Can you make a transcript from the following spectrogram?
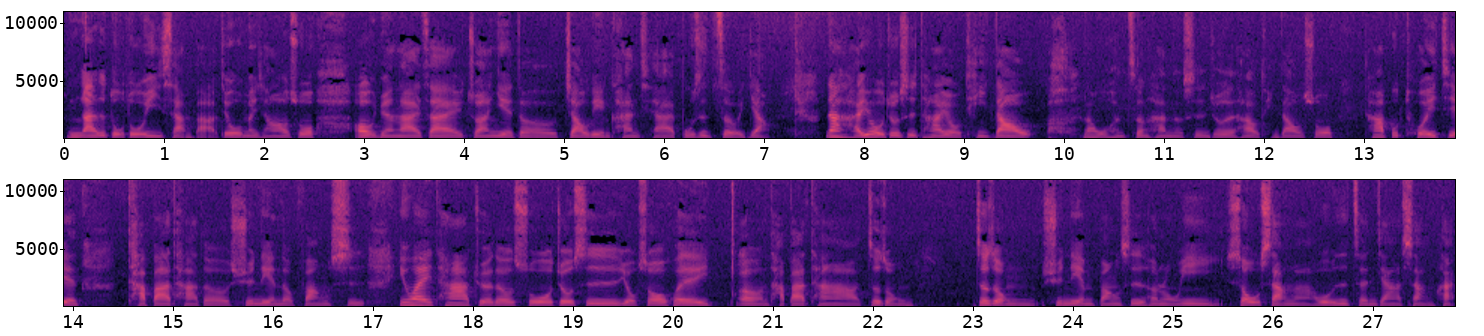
应该是多多益善吧，结果没想到说，哦，原来在专业的教练看起来不是这样。那还有就是他有提到，让我很震撼的事，就是他有提到说，他不推荐塔巴塔的训练的方式，因为他觉得说，就是有时候会，嗯、塔巴塔这种这种训练方式很容易受伤啊，或者是增加伤害。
